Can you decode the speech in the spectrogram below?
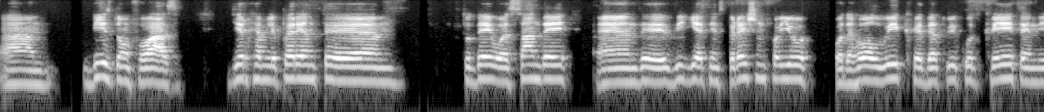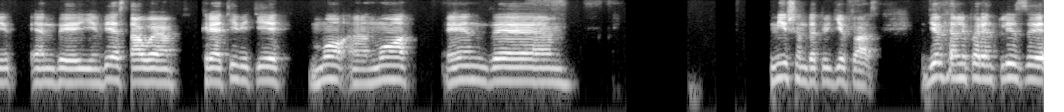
um, wisdom for us. Dear Heavenly Parent, um, today was Sunday and uh, we get inspiration for you for the whole week that we could create and, and uh, invest our creativity more and more and um, mission that you give to us. Dear Heavenly Parent, please uh,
